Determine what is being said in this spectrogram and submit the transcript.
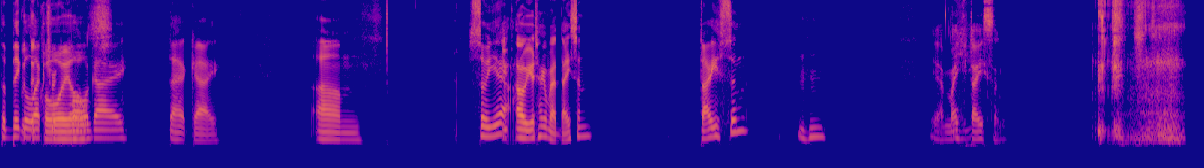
The big With the electric ball guy, that guy. Um. So yeah, You- oh, you're talking about Dyson? Dyson. Mm-hmm. Yeah, Mike Dyson.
